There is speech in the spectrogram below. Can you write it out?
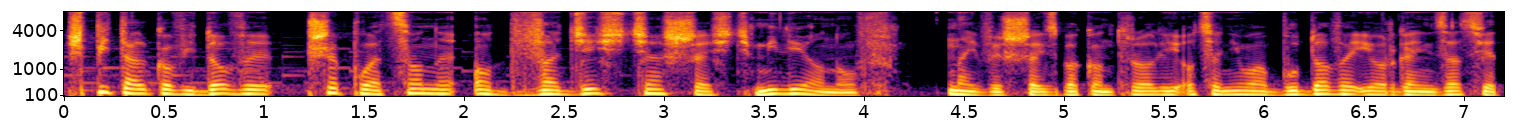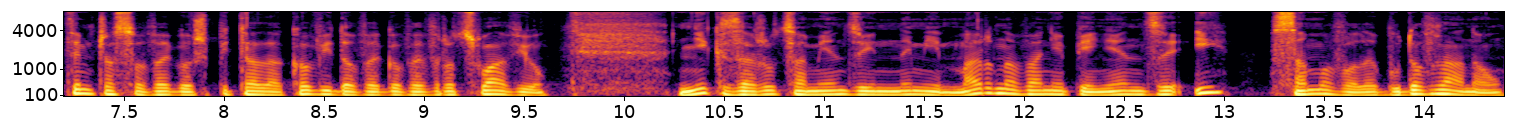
Szpital covidowy przepłacony o 26 milionów. Najwyższa Izba Kontroli oceniła budowę i organizację tymczasowego szpitala covidowego we Wrocławiu. NIK zarzuca m.in. marnowanie pieniędzy i samowolę budowlaną.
